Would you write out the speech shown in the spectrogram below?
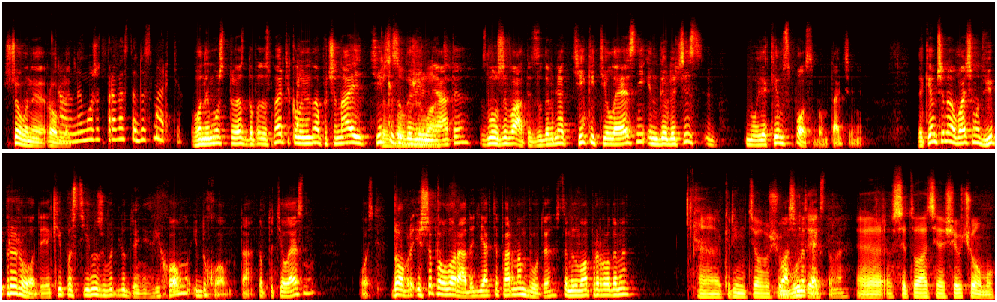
що вони А роблять? вони можуть привести до смерті. Вони можуть привести до, до смерті, коли людина починає тільки задовільняти, зловживати, задовільняти тільки тілесні і не дивлячись, ну, яким способом, так чи ні? Таким чином, ми бачимо дві природи, які постійно живуть в людині: гріховну і духовну. Так? Тобто тілесну. Ось. Добре, і що Павло радить, як тепер нам бути з цими двома природами? Е, крім цього, щоб Вашими бути, текстами. Е, ситуація ще в чому?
